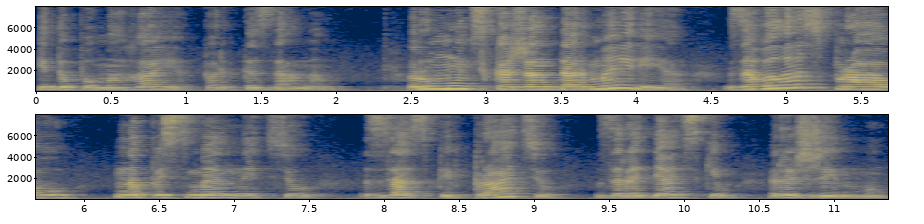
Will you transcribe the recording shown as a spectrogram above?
і допомагає партизанам. Румунська жандармерія завела справу на письменницю за співпрацю з радянським режимом.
